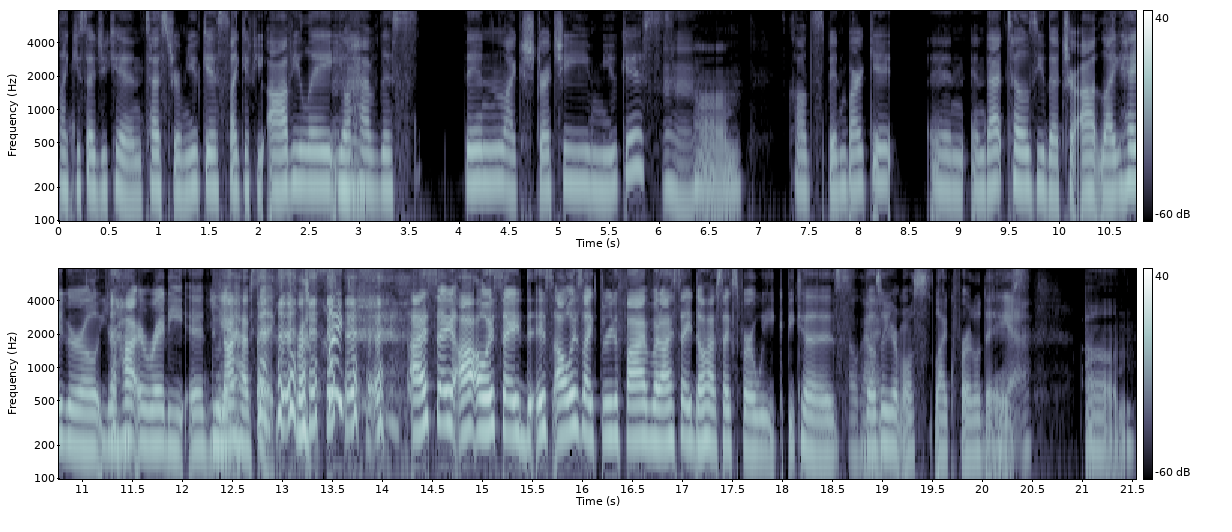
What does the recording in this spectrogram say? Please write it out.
like you said you can test your mucus like if you ovulate you'll Mhm. have this thin like stretchy mucus Mhm. um it's called spinnbarkeit and and that tells you that you're out like hey girl you're hot and ready and do Yeah. not have sex Like, I say I always say it's always like three to five, but I say don't have sex for a week because Okay. those are your most like fertile days. yeah. Um,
